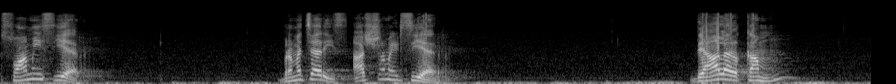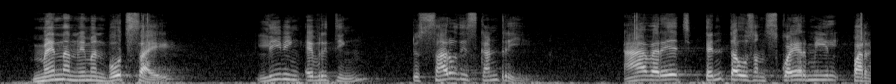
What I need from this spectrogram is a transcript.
Swamis here, brahmacharis, ashramites here. They all have come, men and women both side, leaving everything to serve this country. Average 10,000 square meal per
